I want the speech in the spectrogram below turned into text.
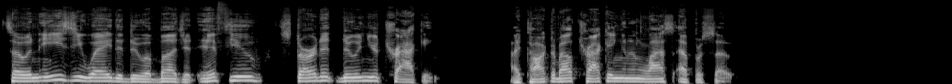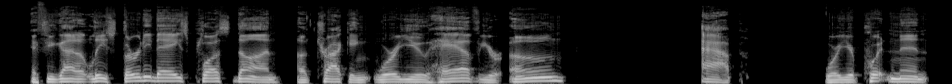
So, an easy way to do a budget, if you started doing your tracking, I talked about tracking in the last episode. If you got at least 30 days plus done of tracking where you have your own app where you're putting in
